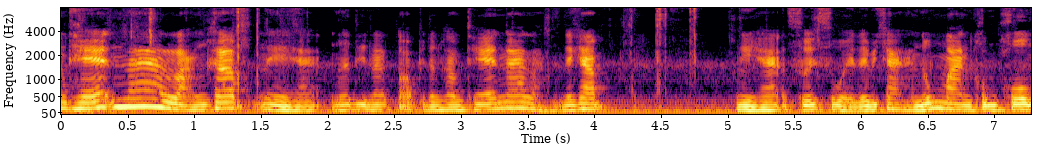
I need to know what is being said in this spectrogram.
ำแท้หน้าหลังครับนี่ฮะเนื้อดินลังต่อปิดทองคำแท้หน้าหลังนะครับ นี่ฮะ สวยๆเลยพี่ชายหนุมานคม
